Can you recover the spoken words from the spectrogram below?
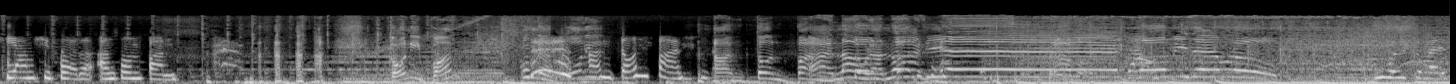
Știam și fără. Anton Pan. Tony Pan? Cum de Antoni? Anton Pan. Anton Pan. Anton Laura Pan. Loție! Bravo! 2000 de euro! Mulțumesc.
